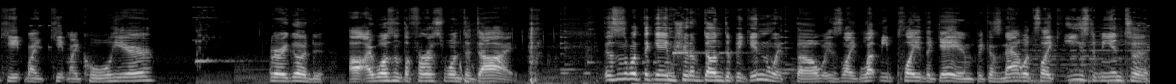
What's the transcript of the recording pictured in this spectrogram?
keep my keep my cool here. Very good. Uh, I wasn't the first one to die. This is what the game should have done to begin with, though, is, like, let me play the game, because now it's, like, eased me into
